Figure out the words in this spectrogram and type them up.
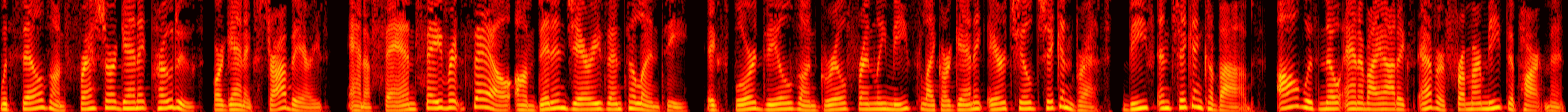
with sales on fresh organic produce, organic strawberries, and a fan favorite sale on Ben & Jerry's and Talenti. Explore deals on grill-friendly meats like organic air-chilled chicken breast, beef and chicken kebabs, all with no antibiotics ever from our meat department.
